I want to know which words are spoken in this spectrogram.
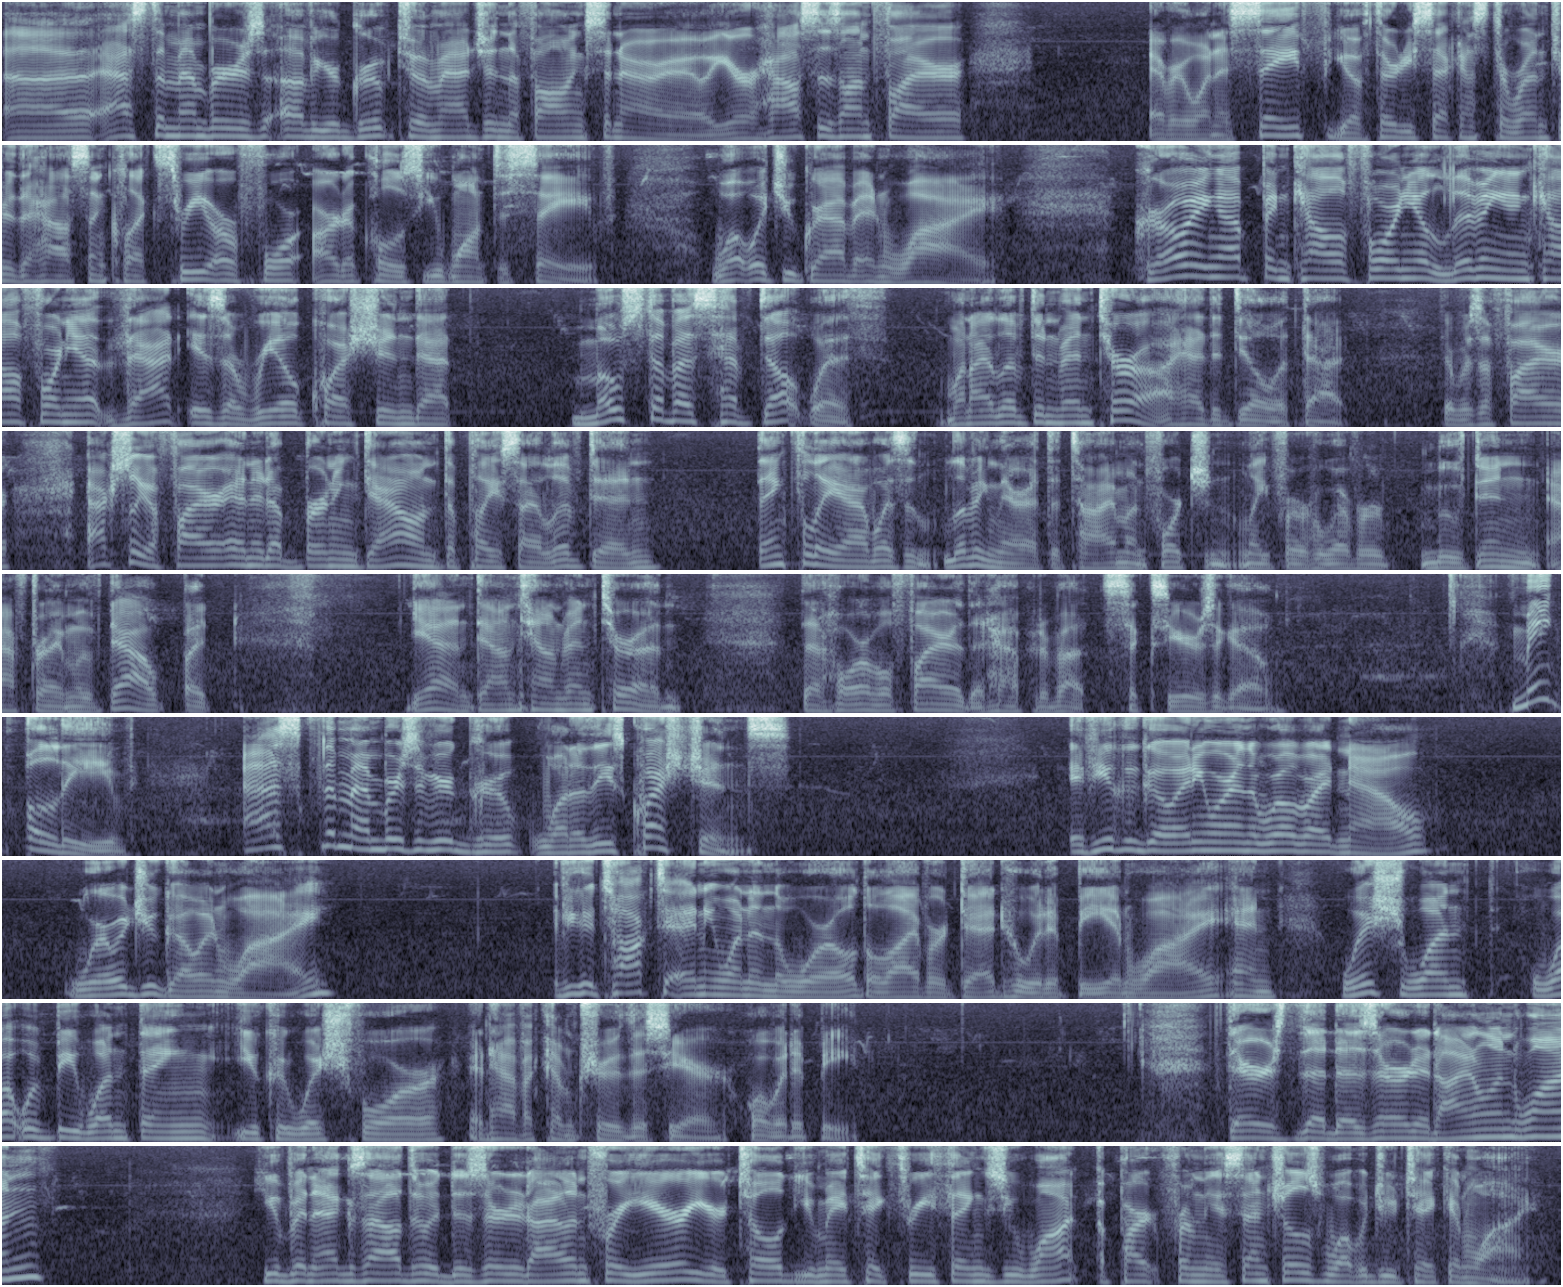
Uh, ask the members of your group to imagine the following scenario Your house is on fire. Everyone is safe. You have 30 seconds to run through the house and collect three or four articles you want to save. What would you grab and why? Growing up in California, living in California, that is a real question that most of us have dealt with. When I lived in Ventura, I had to deal with that. There was a fire. Actually, a fire ended up burning down the place I lived in. Thankfully, I wasn't living there at the time, unfortunately, for whoever moved in after I moved out. But yeah, in downtown Ventura, that horrible fire that happened about six years ago. Make believe. Ask the members of your group one of these questions. If you could go anywhere in the world right now, where would you go and why? If you could talk to anyone in the world, alive or dead, who would it be and why? And wish one, what would be one thing you could wish for and have it come true this year? What would it be? There's the deserted island one. You've been exiled to a deserted island for a year. You're told you may take three things you want apart from the essentials. What would you take and why?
